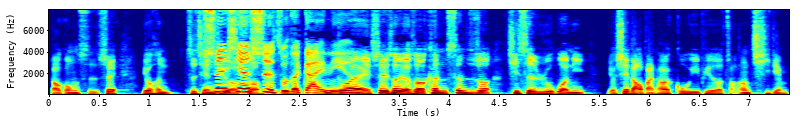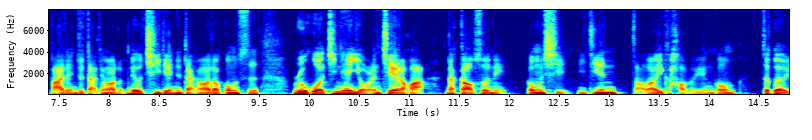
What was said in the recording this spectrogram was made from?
到公司，所以有很之前身先士卒的概念。对，所以说有时候看，甚至说，其实如果你有些老板他会故意，譬如说早上七点八点就打电话，六七点就打电话到公司。如果今天有人接的话，那告诉你，恭喜你今天找到一个好的员工。这个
